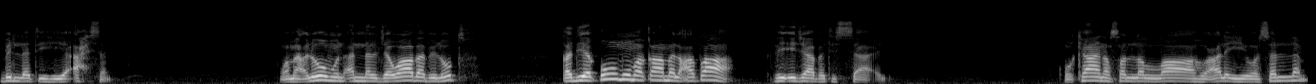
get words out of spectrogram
بالتي هي أحسن. ومعلوم أن الجواب بلطف قد يقوم مقام العطاء في إجابة السائل. وكان صلى الله عليه وسلم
